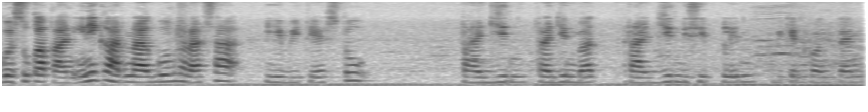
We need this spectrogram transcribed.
gue suka kan. Ini karena gue ngerasa ya BTS tuh rajin rajin banget rajin disiplin bikin konten.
